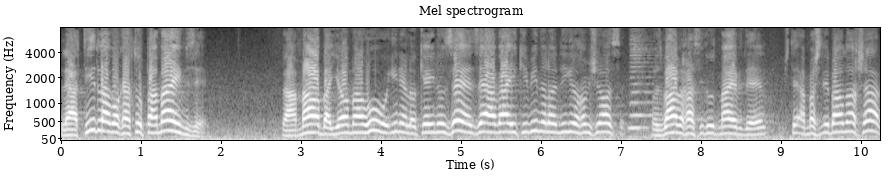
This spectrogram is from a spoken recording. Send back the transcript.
לעתיד לבוא כתוב פעמיים זה. ואמר ביום ההוא, הנה אלוקינו זה, זה הוואי קיווינו לו ניגל חמישי עושה. הוסבר בחסידות מה ההבדל, שתי, מה שדיברנו עכשיו.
